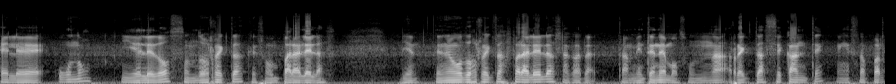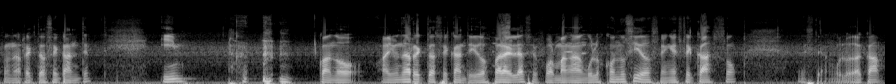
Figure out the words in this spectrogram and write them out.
L1 y L2 son dos rectas que son paralelas. Bien, tenemos dos rectas paralelas, acá también tenemos una recta secante, en esta parte una recta secante, y cuando hay una recta secante y dos paralelas se forman ángulos conducidos, en este caso, este ángulo de acá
